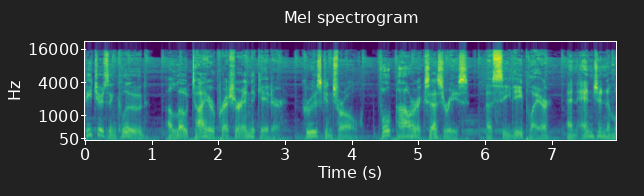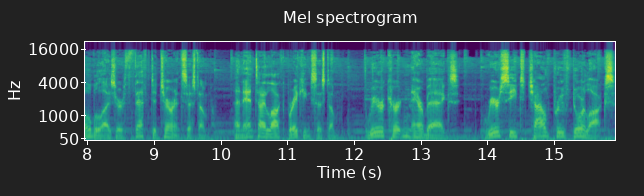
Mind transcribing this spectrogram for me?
Features include a low tire pressure indicator, cruise control, full power accessories, a CD player, an engine immobilizer theft deterrent system, an anti-lock braking system, rear curtain airbags, rear seat child-proof door locks,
